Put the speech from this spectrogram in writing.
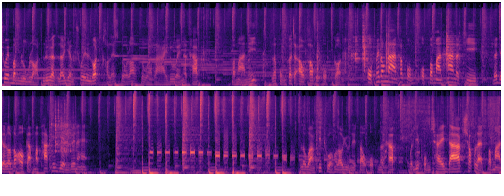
ช่วยบำรุงหลอดเลือด แล้วยังช่วยลดคอเลสเตอรอลตัวร้ายด้วยนะครับประมาณนี้แล้วผมก็จะเอาเข้าไปอบก่อน อบไม่ต้องนานครับผมอบประมาณ 5 นาที แล้วเดี๋ยวเราต้องเอากลับมาพักให้เย็นด้วยนะฮะ ระหว่างที่ถั่วของเราอยู่ในเตาอบนะครับ วันนี้ผมใช้ดาร์กช็อกโกแลตประมาณ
